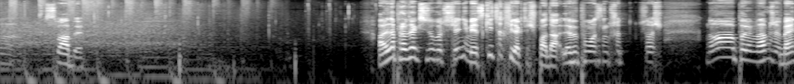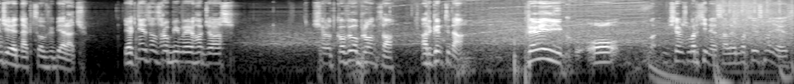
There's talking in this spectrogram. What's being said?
Mm, Słaby. Ale naprawdę jak się zobaczycie, niemiecki co chwilę ktoś wpada. Lewy pomocnik przed coś. No, powiem wam, że będzie jednak co wybierać. Jak nie, to zrobimy chociaż środkowy obrońca. Argentyna. Premier League. O, myślałem, że Martinez, ale Martinez ma nie jest.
